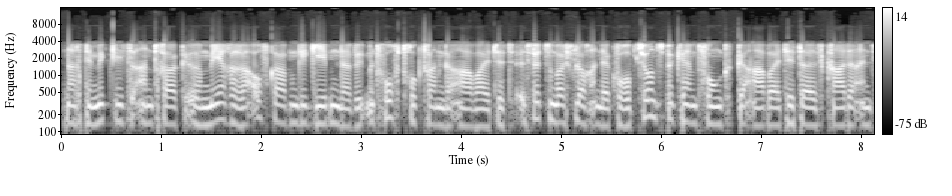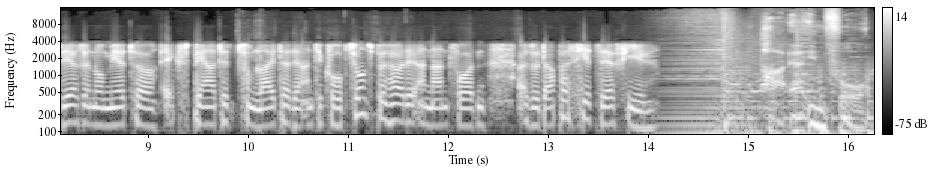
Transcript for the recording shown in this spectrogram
nach dem Mitgliedsantrag äh, mehrere Aufgaben gegeben. Da wird mit Hochdruck dran gearbeitet. Es wird zum Beispiel auch an der Korruptionsbekämpfung gearbeitet. Da ist gerade ein sehr renommierter Experte zum Leiter der Antikorruptionsbehörde ernannt worden. Also da passiert sehr viel. HR Info.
